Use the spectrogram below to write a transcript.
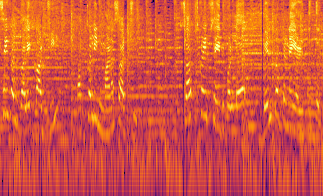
இசைகள் வலைக்காட்சி மக்களின் மனசாட்சி. சப்ஸ்கிரைப் செய்து கொள்ள பெல் பட்டனை அழுத்துங்கள்.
